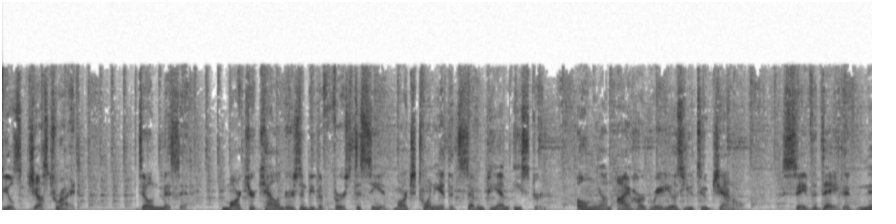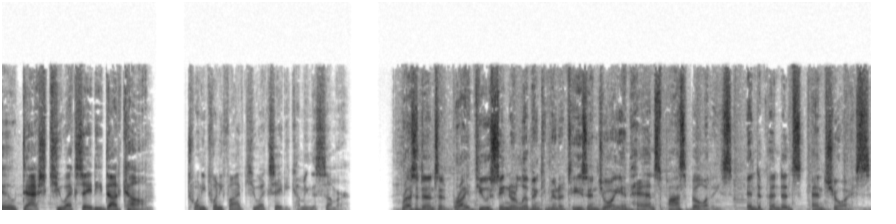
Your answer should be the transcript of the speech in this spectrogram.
feels just right. Don't miss it. Mark your calendars and be the first to see it March 20th at 7 p.m. Eastern, only on iHeartRadio's YouTube channel. Save the date at new-QX80.com. 2025 QX80 coming this summer. Residents at Brightview Senior Living Communities enjoy enhanced possibilities, independence, and choice.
